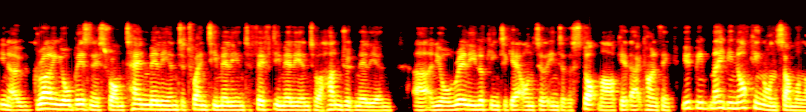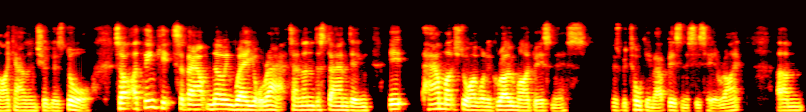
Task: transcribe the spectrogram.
you know growing your business from 10 million to 20 million to 50 million to 100 million uh, and you're really looking to get onto into the stock market, that kind of thing, you'd be maybe knocking on someone like Alan Sugar's door. So I think it's about knowing where you're at and understanding it. How much do I want to grow my business? Because we're talking about businesses here, right? Um,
